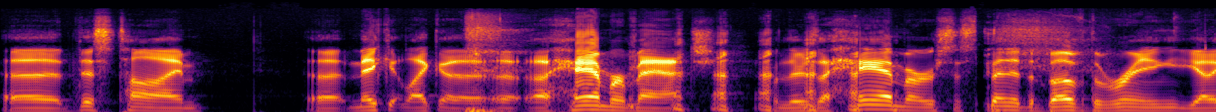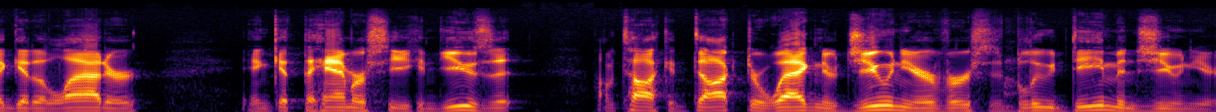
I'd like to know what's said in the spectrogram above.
Uh, this time, uh, make it like a, a, a hammer match. where there's a hammer suspended above the ring. You got to get a ladder and get the hammer so you can use it. I'm talking Dr. Wagner Jr. versus Blue Demon Jr.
